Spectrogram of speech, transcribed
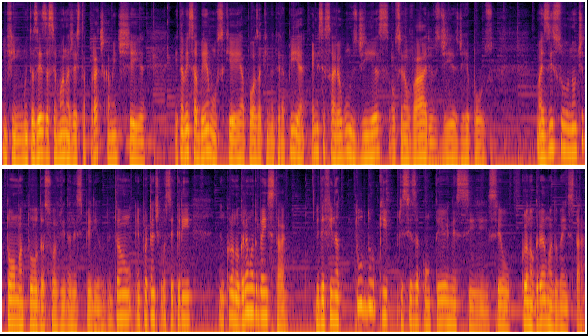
Enfim, muitas vezes a semana já está praticamente cheia e também sabemos que após a quimioterapia é necessário alguns dias, ou se não vários dias de repouso. Mas isso não te toma toda a sua vida nesse período. Então é importante que você crie um cronograma do bem-estar e defina tudo o que precisa conter nesse seu cronograma do bem-estar.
